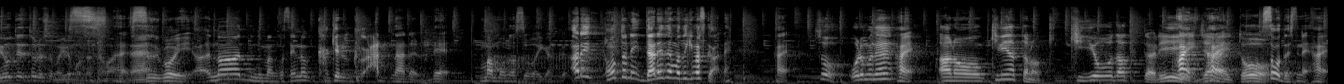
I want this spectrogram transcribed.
両手で取る人もいるもんね。はい。すごい。あの2万5000円のかけるぐわーってなるんでまあものすごい額あれ本当に誰でもできますからね。はい。そう俺もね、はい。あの気になったのき企業だったり、はい。じゃないと、はい。そうですね。はい。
